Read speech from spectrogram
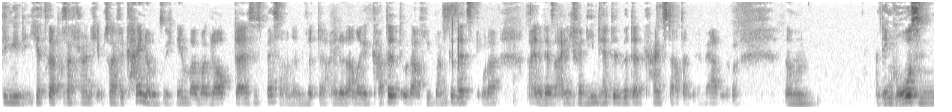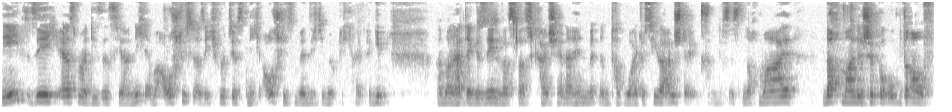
Dinge, die ich jetzt gerade gesagt habe, wahrscheinlich im Zweifel keine Rücksicht nehmen, weil man glaubt, da ist es besser. Und dann wird der eine oder andere gecuttet oder auf die Bank gesetzt oder einer, der es eigentlich verdient hätte, wird dann kein Starter mehr werden. Aber ähm, den großen Need sehe ich erstmal dieses Jahr nicht, aber ausschließen, also ich würde jetzt nicht ausschließen, wenn sich die Möglichkeit ergibt. Weil man hat ja gesehen, was, was Kyle Shanahan mit einem Top-Wide Receiver anstellen kann. Das ist nochmal noch mal eine Schippe obendrauf,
